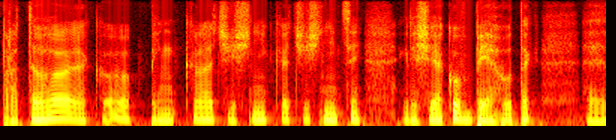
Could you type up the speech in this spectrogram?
pro toho jako pinkla, čišníka, čišníci, když je jako v běhu, tak eh,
